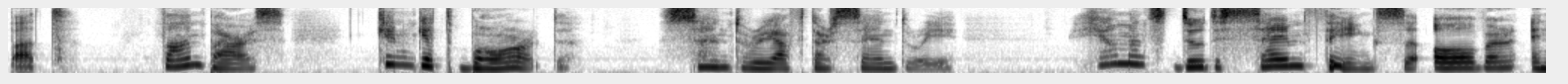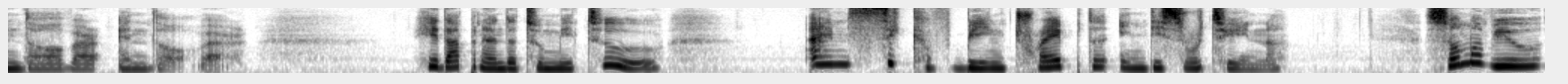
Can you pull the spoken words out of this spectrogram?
but vampires can get bored. Century after century, humans do the same things over and over and over. It happened to me too. I'm sick of being trapped in this routine. Some of you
